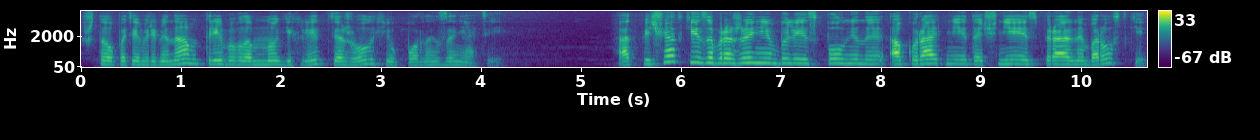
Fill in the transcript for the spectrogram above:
что по тем временам требовало многих лет тяжелых и упорных занятий. Отпечатки изображений были исполнены аккуратнее точнее спиральной бороздки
